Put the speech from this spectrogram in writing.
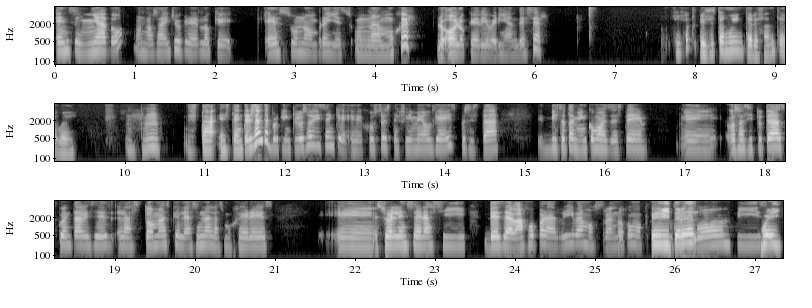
enseñado o nos ha hecho creer lo que es un hombre y es una mujer, lo- o lo que deberían de ser. Fíjate que sí está muy interesante, güey. Ujú. Está, está interesante porque incluso dicen que eh, justo este female gaze pues está visto también como desde este, eh, o sea, si tú te das cuenta a veces las tomas que le hacen a las mujeres eh, suelen ser así desde abajo para arriba mostrando como que Literal. Güey,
